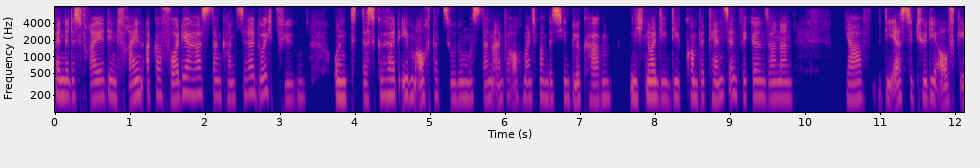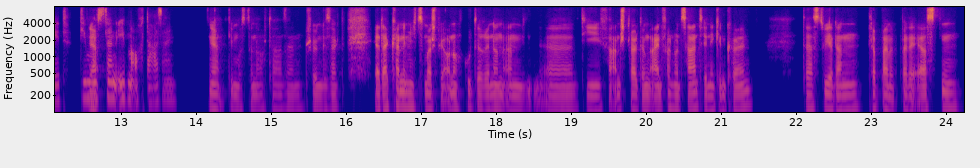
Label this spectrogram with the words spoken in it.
wenn du das freie, den freien Acker vor dir hast, dann kannst du da durchpflügen. Und das gehört eben auch dazu. Du musst dann einfach auch manchmal ein bisschen Glück haben. Nicht nur die, die Kompetenz entwickeln, sondern ja, die erste Tür, die aufgeht, die ja. muss dann eben auch da sein. Ja, die muss dann auch da sein. Schön gesagt. Ja, da kann ich mich zum Beispiel auch noch gut erinnern an äh, die Veranstaltung Einfach nur Zahntechnik in Köln. Da hast du ja dann, ich glaube, bei, bei der ersten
